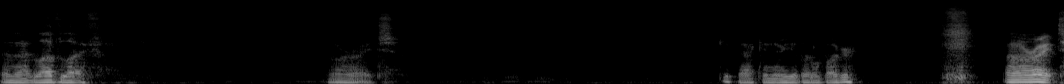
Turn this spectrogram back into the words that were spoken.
And I love life. All right. Get back in there, you little bugger. All right.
